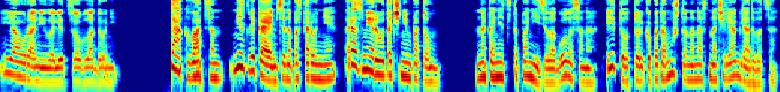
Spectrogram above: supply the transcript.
Я уронила лицо в ладони. «Так, Ватсон, не отвлекаемся на постороннее. Размеры уточним потом». Наконец-то понизила голос она, и то только потому, что на нас начали оглядываться.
